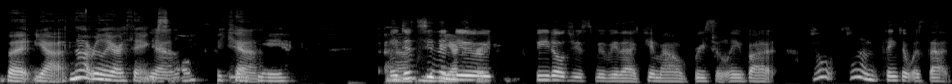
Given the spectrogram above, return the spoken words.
but yeah, not really our thing. yeah, So we can't yeah. be I uh, did see the movie new. Beetlejuice movie that came out recently, but I don't, I don't think it was that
